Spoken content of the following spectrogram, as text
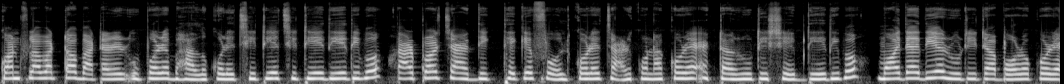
কর্নফ্লাওয়ারটাও বাটারের উপরে ভালো করে ছিটিয়ে ছিটিয়ে দিয়ে দিব। তারপর চারদিক থেকে ফোল্ড করে চার কোনা করে একটা রুটি শেপ দিয়ে দিব। ময়দা দিয়ে রুটিটা বড় করে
